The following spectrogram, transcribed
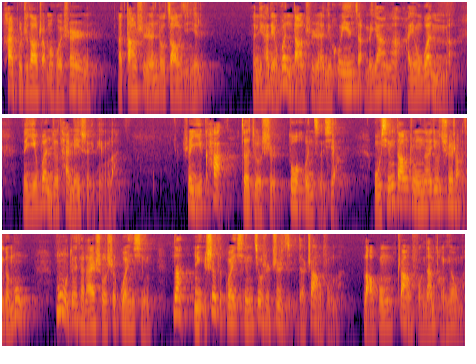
还不知道怎么回事呢？啊，当事人都着急了，你还得问当事人，你婚姻怎么样啊？还用问吗？那一问就太没水平了。所以一看，这就是多婚之相。五行当中呢，又缺少这个木，木对他来说是官星。那女士的官星就是自己的丈夫嘛，老公、丈夫、男朋友嘛。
